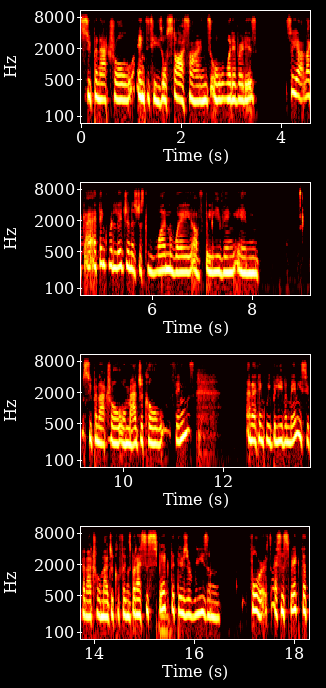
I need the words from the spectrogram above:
supernatural entities or star signs or whatever it is. So, yeah, like I, I think religion is just one way of believing in supernatural or magical things. And I think we believe in many supernatural magical things, but I suspect that there's a reason for it. I suspect that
